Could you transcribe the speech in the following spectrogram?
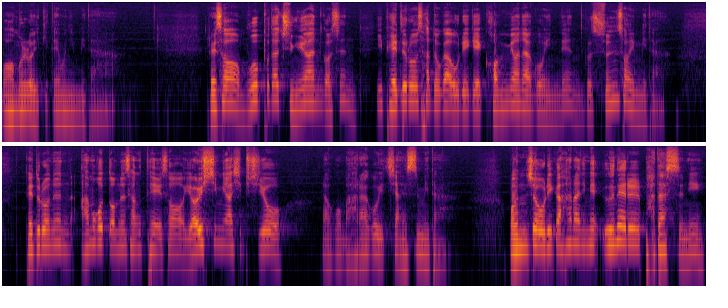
머물러 있기 때문입니다. 그래서 무엇보다 중요한 것은 이 베드로 사도가 우리에게 건면하고 있는 그 순서입니다. 베드로는 아무것도 없는 상태에서 열심히 하십시오 라고 말하고 있지 않습니다. 먼저 우리가 하나님의 은혜를 받았으니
